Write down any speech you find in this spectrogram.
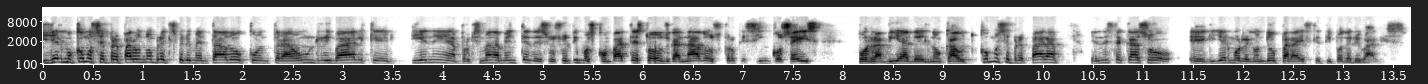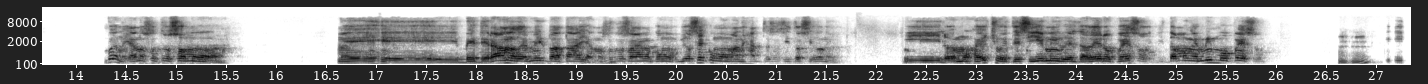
Guillermo, ¿cómo se prepara un hombre experimentado contra un rival que tiene aproximadamente de sus últimos combates, todos ganados, creo que 5 o 6 por la vía del knockout? ¿Cómo se prepara, en este caso, eh, Guillermo Regondú, para este tipo de rivales? Bueno, ya nosotros somos eh, veteranos de mil batallas. Nosotros sabemos cómo, yo sé cómo manejar todas esas situaciones y lo hemos hecho. Este es mi verdadero peso. Estamos en el mismo peso y,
